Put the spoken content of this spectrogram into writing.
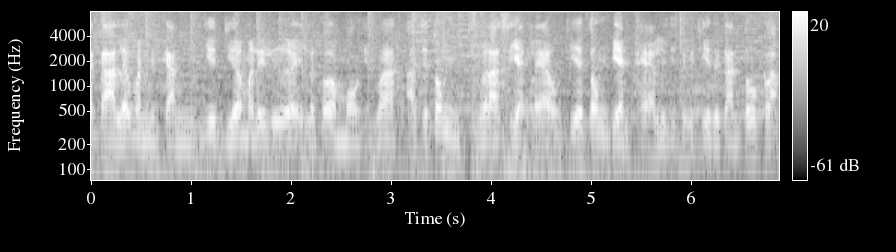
ารดูสถานการณ์แล้วมันเป็นการยืดเยื้อมาเรื่อยๆ แล้วก็มองเห็นว่าอาจจะต้องถึงเวลาเสี่ยงแล้ว ที่จะต้องเปลี่ยนแผนหรือยุทธวิธีโดยการโต้กลับ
